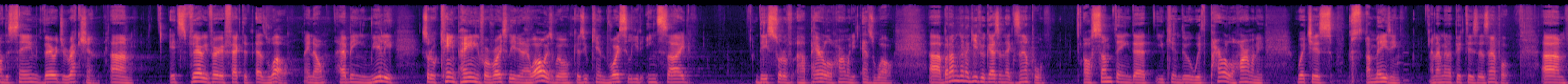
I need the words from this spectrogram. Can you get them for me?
on the same very direction. Um, it's very, very effective as well. You know, having really sort of campaigning for voice leading, I always will, because you can voice lead inside this sort of uh, parallel harmony as well. Uh, but I'm gonna give you guys an example of something that you can do with parallel harmony, which is amazing. And I'm gonna pick this example. Um,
